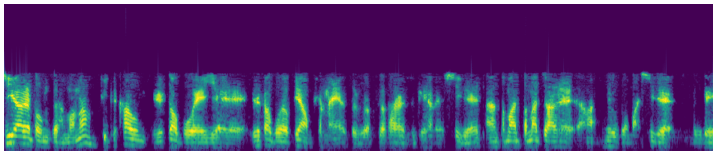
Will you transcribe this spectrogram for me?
ကြည့်ရတဲ့ပုံစံပေါ့နော်ဒီတစ်ခေါက်ရွေးကောက်ပွဲရဲ့ရွေးကောက်ပွဲကိုပြောင်းဖြစ်မယ်ဆိုပြီးတော့ပြောထားတဲ့လူတွေကလည်းရှိတယ်အဲတမန်တမန်ကြတဲ့မျိုးပေါ်မှာရှိတဲ့လူတွေ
